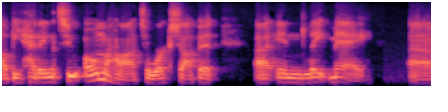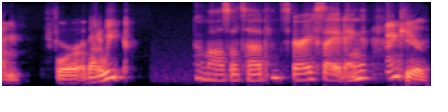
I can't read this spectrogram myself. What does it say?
I'll be heading to Omaha to workshop it uh, in late May um, for about a week. Mazel tov. It's very exciting. Thank you.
